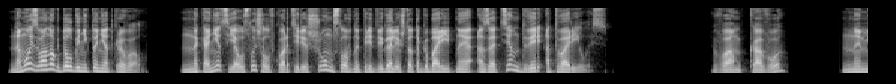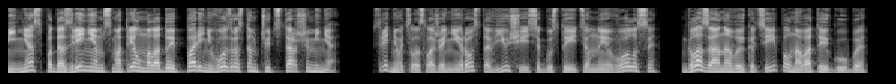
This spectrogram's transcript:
На мой звонок долго никто не открывал. Наконец я услышал в квартире шум, словно передвигали что-то габаритное, а затем дверь отворилась. «Вам кого?» На меня с подозрением смотрел молодой парень возрастом чуть старше меня. Среднего телосложения и роста, вьющиеся густые темные волосы, глаза на выкате и полноватые губы.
